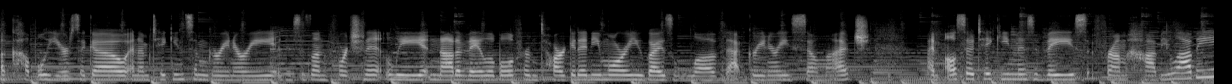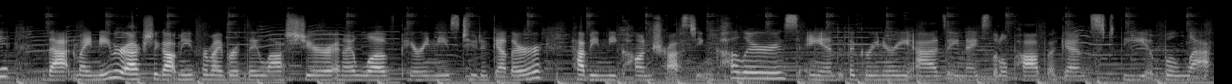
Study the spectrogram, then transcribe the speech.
a couple years ago and I'm taking some greenery. This is unfortunately not available from Target anymore. You guys love that greenery so much. I'm also taking this vase from Hobby Lobby that my neighbor actually got me for my birthday last year and I love pairing these two together. Having the contrasting colors and the greenery adds a nice little pop against the black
